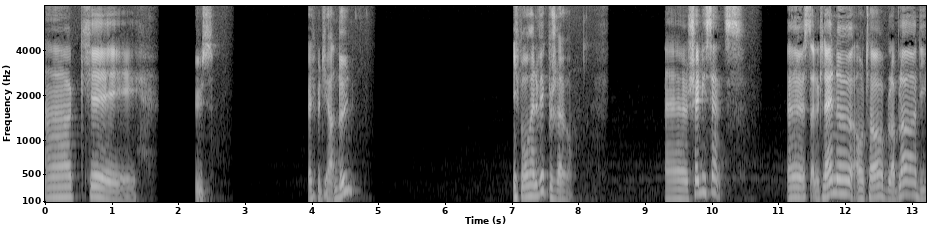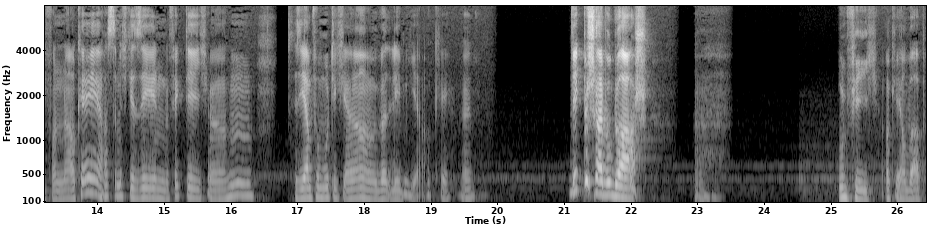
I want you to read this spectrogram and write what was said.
Okay. Tschüss. Kann ich mit dir handeln? Ich brauche eine Wegbeschreibung. Äh, Shady Sense. Äh, ist eine kleine Autor, bla bla, die von, okay, hast du nicht gesehen, fick dich, äh, hm. Sie haben vermutlich, ja, überleben hier, okay. Wegbeschreibung, du Arsch! Ah. Unfähig. Okay, haben wir ab.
